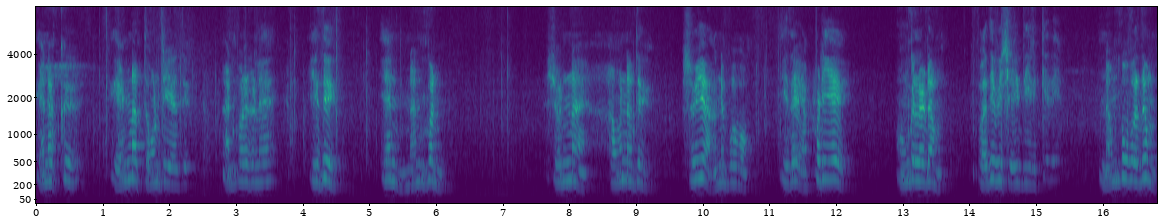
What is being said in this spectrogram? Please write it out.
எனக்கு எண்ண தோன்றியது? நண்பர்களே இது என் நண்பன் சொன்ன அவனது சுய அனுபவம். இதை அப்படியே உங்களிடம் பதிவு செய்திருக்கிறேன். நம்புவதும்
